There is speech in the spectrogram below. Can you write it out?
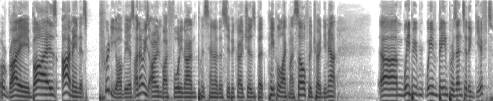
Alrighty, buys. I mean, it's pretty obvious. I know he's owned by 49% of the super coaches, but people like myself who traded him out, um, we've been, we've been presented a gift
